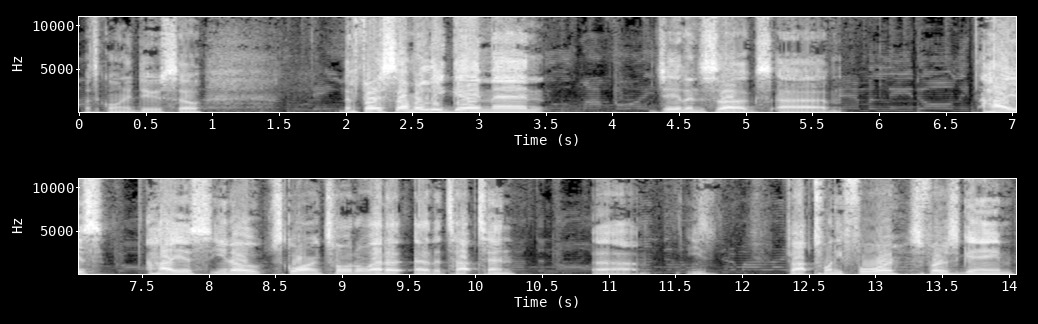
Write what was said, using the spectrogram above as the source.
what's going to do. So the first summer league game, man, Jalen Suggs, um, highest highest you know scoring total out of out of the top ten. Um, he's dropped 24 his first game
